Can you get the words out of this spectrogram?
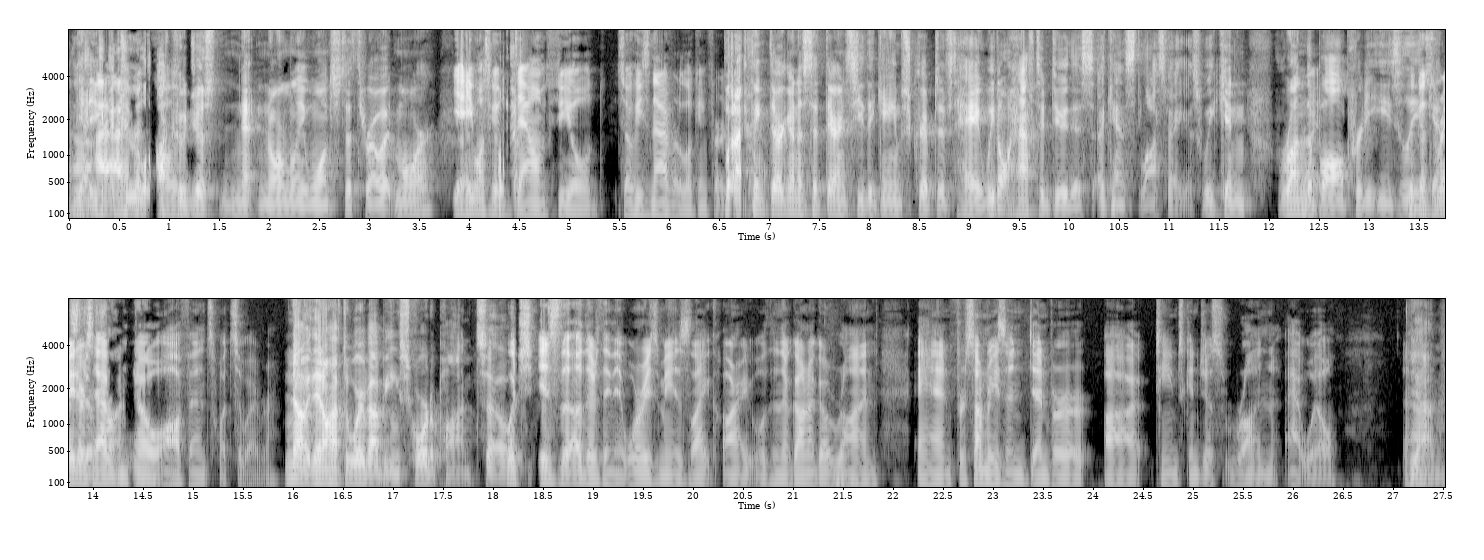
Yeah, Uh, you I- I got have Drew a Lock, who just ne- normally wants to throw it more. yeah, he wants to go but- downfield, so he's never looking for. But I think they're going to sit there and see the game script of, hey, we don't have to do this against Las Vegas. We can run the ball pretty easily because Raiders have front. no offense whatsoever. No, they don't have to worry about being scored upon. So Which is the other thing that worries me is like, all right, well then they're gonna go run, and for some reason Denver uh, teams can just run at will. Yeah. Um,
